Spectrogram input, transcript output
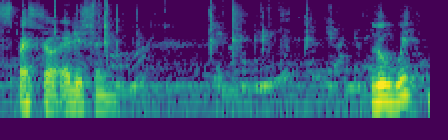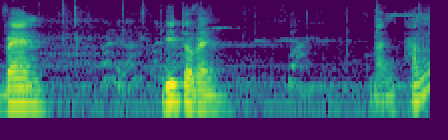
Special Edition. Louis Van. Beethoven bản thánh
